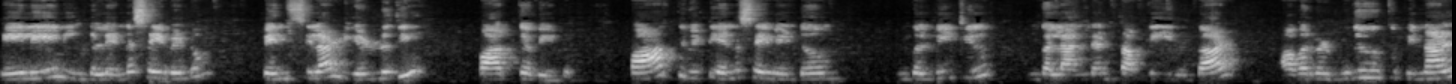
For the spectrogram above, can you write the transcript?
மேலே நீங்கள் என்ன செய்ய வேண்டும்? பென்சிலால் எழுதி பார்க்க வேண்டும். பார்த்து விட்டு என்ன செய்ய வேண்டும்? உங்கள் வீட்டில் உங்கள் அண்ணன் தம்பி இருந்தால் அவர்கள் முதுகுக்கு பின்னால்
